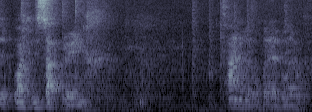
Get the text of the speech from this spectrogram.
So black and sap green, tiny little bit of blue.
